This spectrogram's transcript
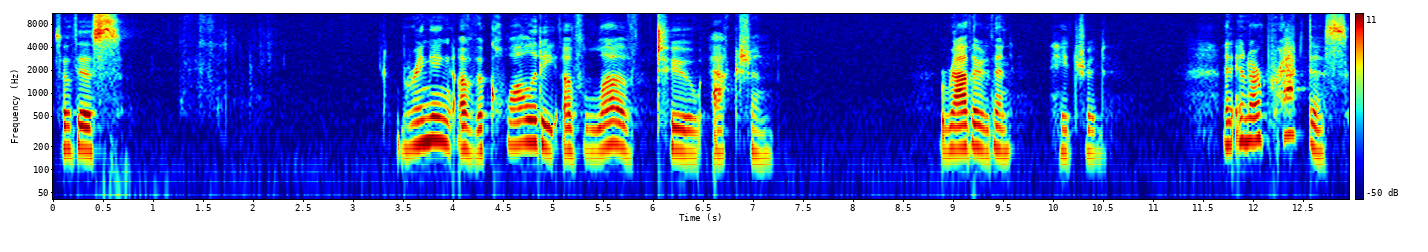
So, this bringing of the quality of love to action rather than hatred. And in our practice,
